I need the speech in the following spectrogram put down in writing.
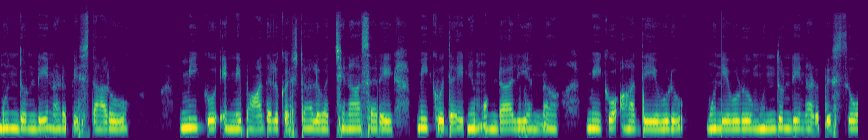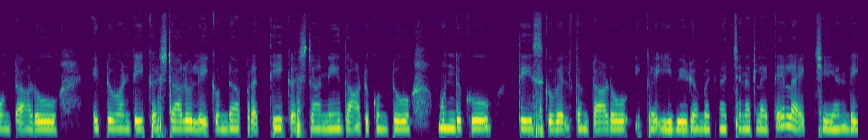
ముందుండి నడిపిస్తారు. మీకు ఎన్ని బాధలు కష్టాలు వచ్చినా సరే మీకు ధైర్యం ఉండాలి అన్న మీకు ఆ దేవుడు దేవుడు ముందుండి నడిపిస్తూ ఉంటాడు. ఎటువంటి కష్టాలు లేకుండా ప్రతి కష్టాన్ని దాటుకుంటూ ముందుకు తీసుకువెళ్తుంటాడు. ఇక ఈ వీడియో మీకు నచ్చినట్లయితే లైక్ చేయండి.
